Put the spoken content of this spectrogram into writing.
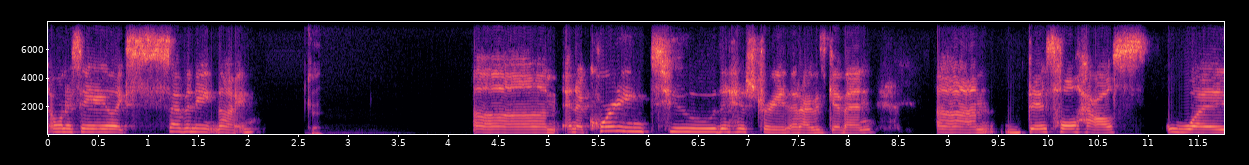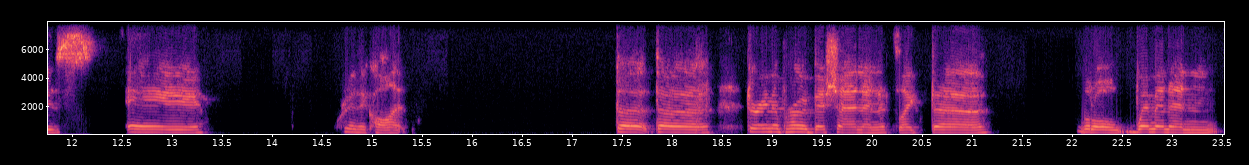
I want to say like seven, eight, nine. Okay. Um, and according to the history that I was given, um, this whole house was a what do they call it? The the during the prohibition, and it's like the little women in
